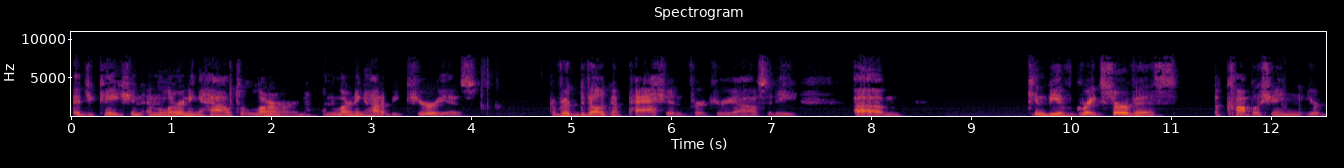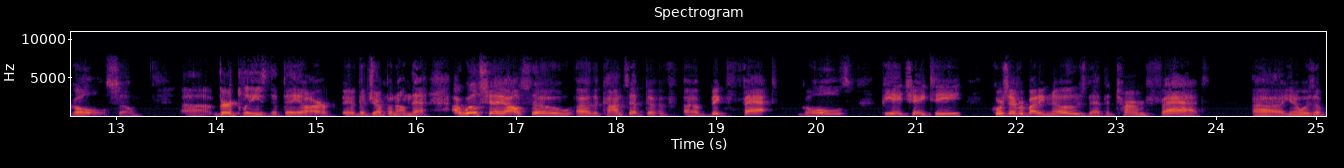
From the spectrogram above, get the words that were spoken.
education and learning how to learn and learning how to be curious, for developing a passion for curiosity, um, can be of great service accomplishing your goals. So, uh, very pleased that they are they're, they're, jumping on that. I will say also uh, the concept of, big phat goals, PHAT. Of course, everybody knows that the term fat, uh, you know, was a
